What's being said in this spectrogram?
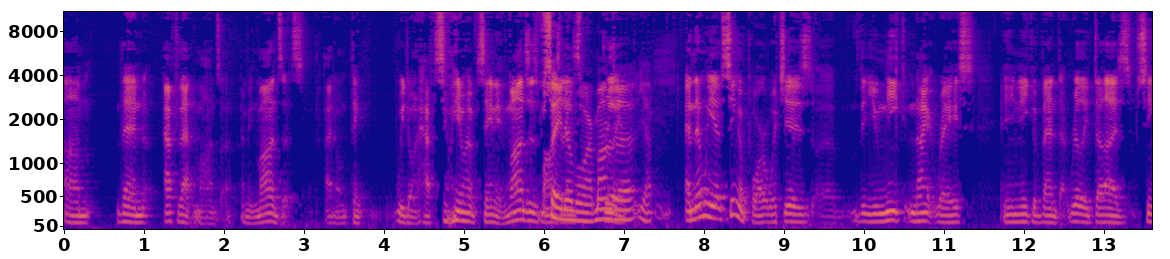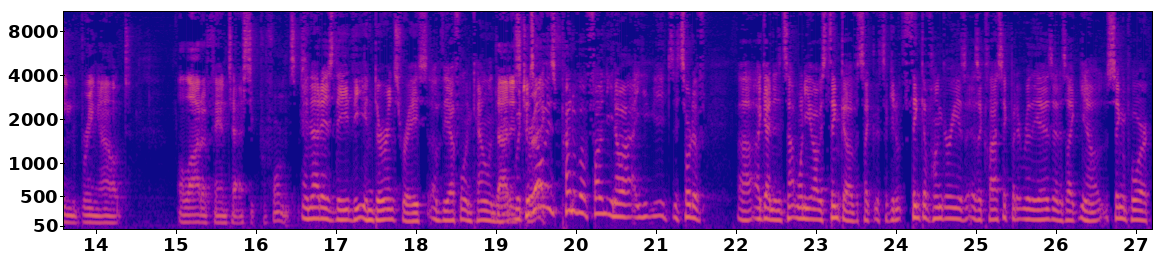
Um, then after that, Monza. I mean, Monza's. I don't think we don't have to say we don't have to say anything. Monza's Monza. Say no more. Monza, brilliant. yeah. And then we have Singapore, which is uh, the unique night race, a unique event that really does seem to bring out a lot of fantastic performances. And that is the the endurance race of the F1 calendar, That is which is always kind of a fun. You know, it's, it's sort of uh, again, it's not one you always think of. It's like it's like you don't think of Hungary as, as a classic, but it really is. And it's like you know Singapore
